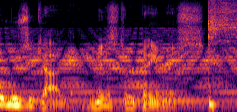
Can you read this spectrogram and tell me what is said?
Contrôle musical, Mr. Damus.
